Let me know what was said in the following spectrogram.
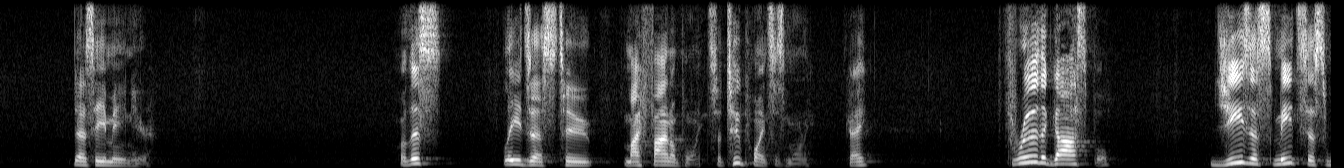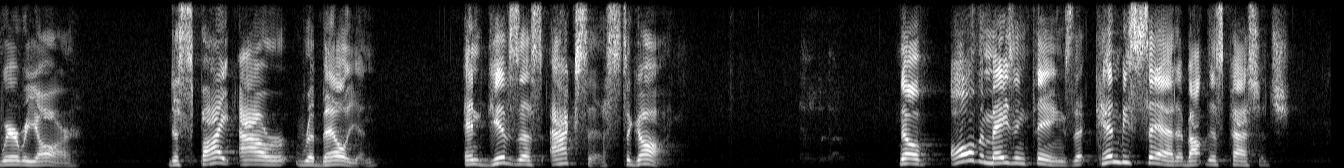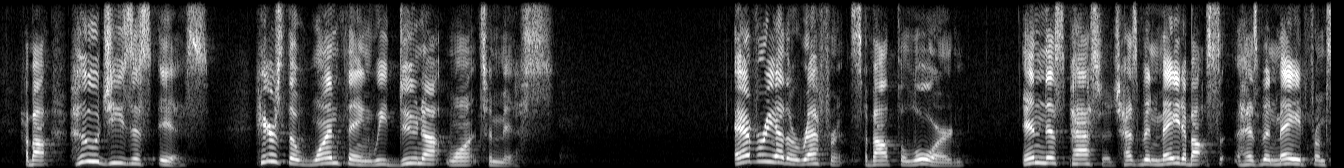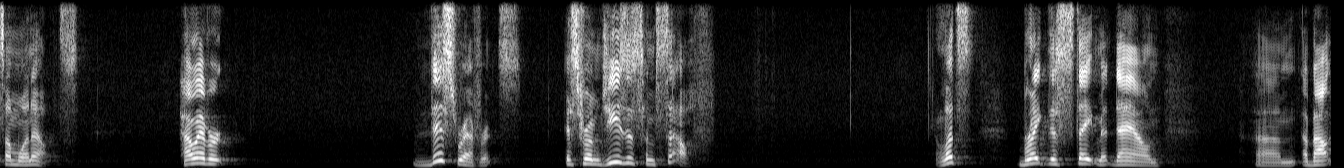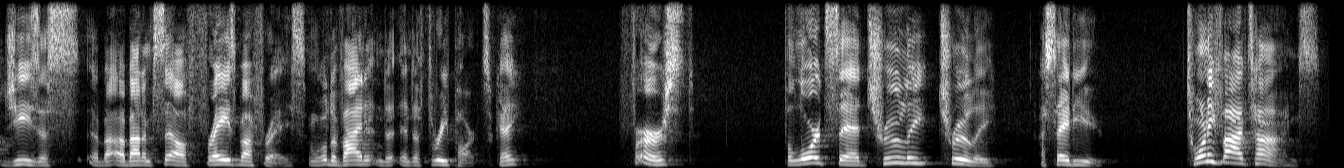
does he mean here? Well, this leads us to my final point. So, two points this morning, okay? Through the gospel, Jesus meets us where we are, despite our rebellion, and gives us access to God. Now, of all the amazing things that can be said about this passage, about who Jesus is, here's the one thing we do not want to miss. Every other reference about the Lord in this passage has been made, about, has been made from someone else. However, this reference is from Jesus himself. Let's break this statement down um, about Jesus, about, about himself, phrase by phrase. And we'll divide it into, into three parts, okay? First, the Lord said, Truly, truly, I say to you. 25 times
